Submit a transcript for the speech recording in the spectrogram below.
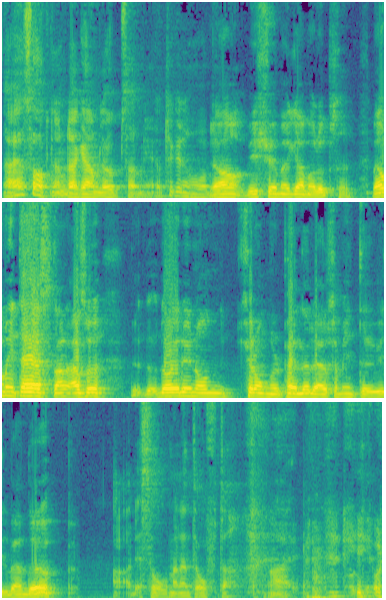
Ja jag saknar den där gamla uppsamlingen. Jag tycker den var bra. Ja, vi kör med gammal uppsättning. Men om inte hästarna, alltså då är det ju någon krångelpelle där som inte vill vända upp. Ja, det såg man inte ofta. Nej. Inte.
